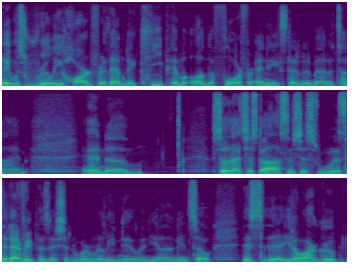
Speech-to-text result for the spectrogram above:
And it was really hard for them to keep him on the floor for any extended amount of time. And um, so that's just us. It's just it's at every position we're really new and young. And so this, you know, our group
